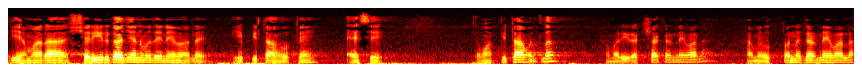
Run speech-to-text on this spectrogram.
कि हमारा शरीर का जन्म देने वाले ये पिता होते हैं ऐसे। तो वहाँ पिता मतलब हमारी रक्षा करने वाला हमें उत्पन्न करने वाला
